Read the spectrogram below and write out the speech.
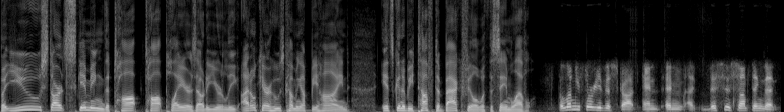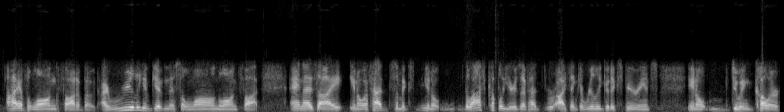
But you start skimming the top, top players out of your league. I don't care who's coming up behind. It's going to be tough to backfill with the same level. But let me throw you this, Scott, and and uh, this is something that I have long thought about. I really have given this a long, long thought. And as I, you know, I've had some, you know, the last couple of years, I've had, I think, a really good experience you know, doing color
